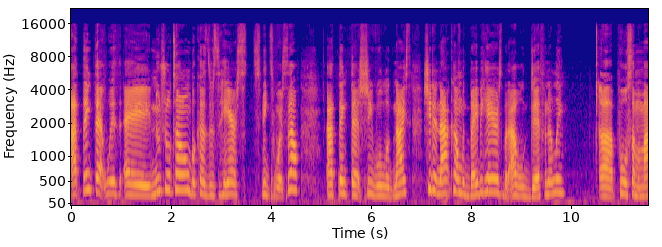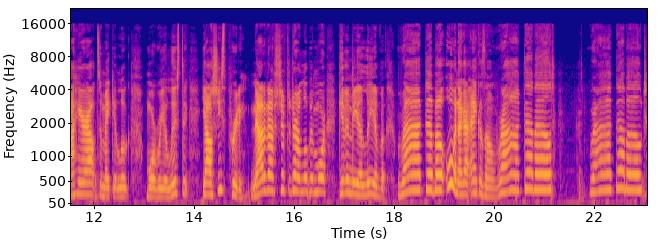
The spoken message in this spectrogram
I think that with a neutral tone, because this hair speaks for itself, I think that she will look nice. She did not come with baby hairs, but I will definitely uh, pull some of my hair out to make it look more realistic. Y'all, she's pretty. Now that I've shifted her a little bit more, giving me Aaliyah rock the boat. Oh, and I got anchors on. Rock the boat. Rock the boat.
